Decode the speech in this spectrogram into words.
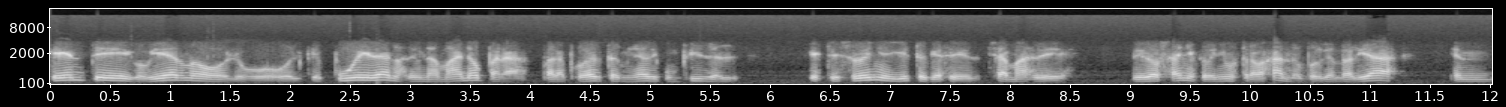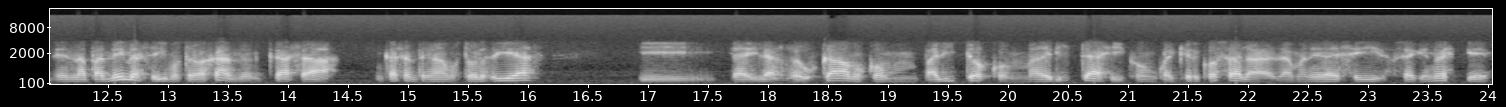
gente, el gobierno o, el que pueda nos dé una mano para, para poder terminar de cumplir el, este sueño y esto que hace ya más de, de dos años que venimos trabajando, porque en realidad en, en la pandemia seguimos trabajando, en casa, en casa entrenábamos todos los días y ahí las rebuscábamos con palitos, con maderistas y con cualquier cosa la, la manera de seguir. O sea que no es que,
